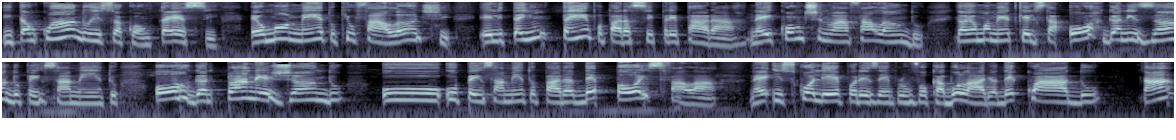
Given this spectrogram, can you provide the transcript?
Então, quando isso acontece, é o momento que o falante ele tem um tempo para se preparar, né, e continuar falando. Então é o momento que ele está organizando o pensamento, organ planejando o, o pensamento para depois falar, né? Escolher, por exemplo, um vocabulário adequado, tá?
